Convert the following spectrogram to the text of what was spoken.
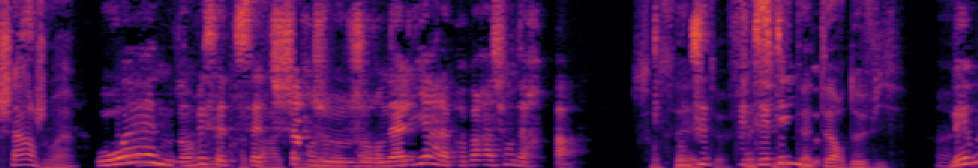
charge, ouais. Ouais, nous enlever cette, cette charge journalière à la préparation des repas. Censé être facilitateur de vie. Mais oui,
